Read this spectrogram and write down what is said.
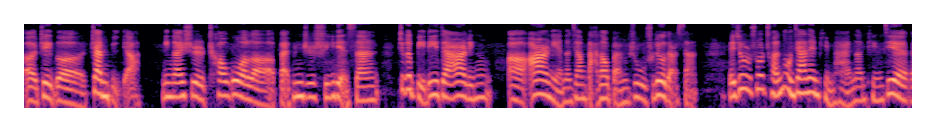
呃这个占比啊，应该是超过了百分之十一点三，这个比例在二零呃二二年呢将达到百分之五十六点三。也就是说，传统家电品牌呢，凭借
